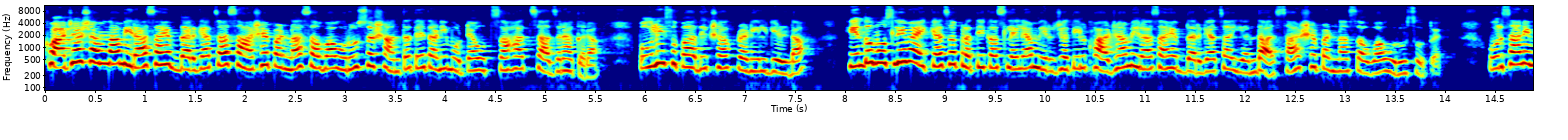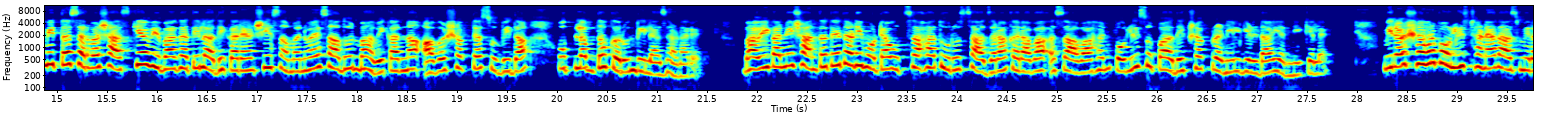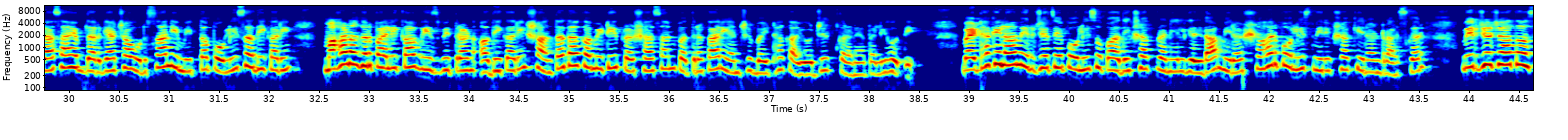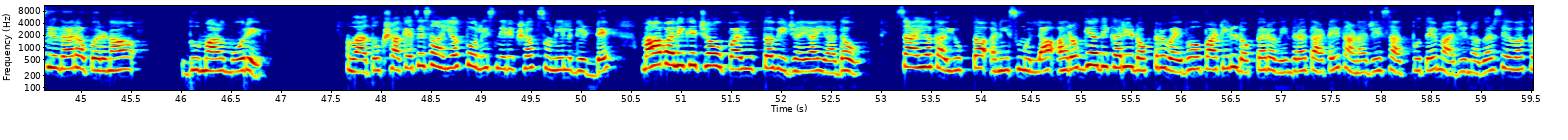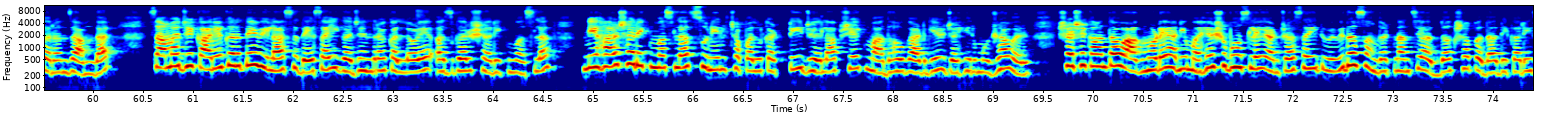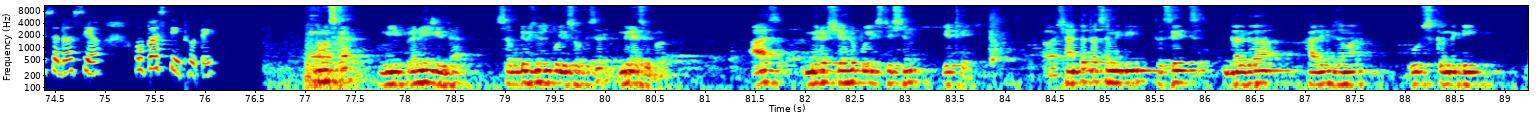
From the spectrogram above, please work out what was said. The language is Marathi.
ख्वाजा शमना मिरासाहेब दर्ग्याचा सहाशे पन्नासावा उरुस शांततेत आणि मोठ्या उत्साहात साजरा करा. पोलीस उपअधीक्षक प्रणील गिल्डा. हिंदू मुस्लिम ऐक्याचं प्रतीक असलेल्या मिरजेतील ख्वाजा मिरासाहेब दर्ग्याचा यंदा सहाशे पन्नासावा उरूस होतोय. उरसानिमित्त सर्व शासकीय विभागातील अधिकाऱ्यांशी समन्वय साधून भाविकांना आवश्यक त्या सुविधा उपलब्ध करून दिल्या जाणार आहेत. भाविकांनी शांततेत आणि मोठ्या उत्साहात उरूस साजरा करावा असं आवाहन पोलीस उपअधीक्षक प्रणील गिल्डा यांनी केलंय. मिरज शहर पोलीस ठाण्यात आज मिरासाहेब दर्ग्याच्या उर्सानिमित्त पोलीस अधिकारी महानगरपालिका वीज वितरण अधिकारी शांतता कमिटी प्रशासन पत्रकार यांची बैठक आयोजित करण्यात आली होती. बैठकीला मिरजेचे पोलीस उपअधीक्षक प्रणील गिल्डा मिरज शहर पोलीस निरीक्षक किरण रासकर मिरजेच्या तहसीलदार अपर्णा धुमाळ मोरे वाहतूक शाखेचे सहाय्यक पोलीस निरीक्षक सुनील गिड्डे महापालिकेच्या उपायुक्त विजया यादव सहाय्यक आयुक्त अनिस मुल्ला आरोग्य अधिकारी डॉक्टर वैभव पाटील डॉक्टर रवींद्र ताटे तानाजी सातपुते माजी नगरसेवक करण जामदार सामाजिक कार्यकर्ते विलास देसाई गजेंद्र कल्लोळे अजगर शरीक मसलत निहाल शरीक मसलत सुनील चपलकट्टी जेलाब शेख माधव गाडगीळ जहीर मुजावर शशिकांत वाघमोडे आणि महेश भोसले यांच्यासहित विविध संघटनांचे अध्यक्ष पदाधिकारी सदस्य उपस्थित होते. नमस्कार मी Pranil Gilda sub divisional police officer Miraj विभाग. आज मिरज शहर पोलीस स्टेशन येथे शांतता समिती तसेच दर्गा खालीम जमात उर्स कमिटी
